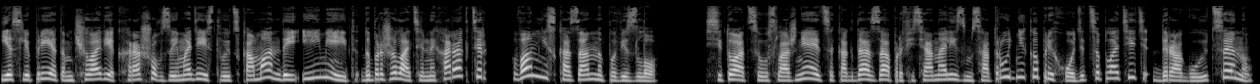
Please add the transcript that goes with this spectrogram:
Если при этом человек хорошо взаимодействует с командой и имеет доброжелательный характер, вам несказанно повезло. Ситуация усложняется, когда за профессионализм сотрудника приходится платить дорогую цену.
